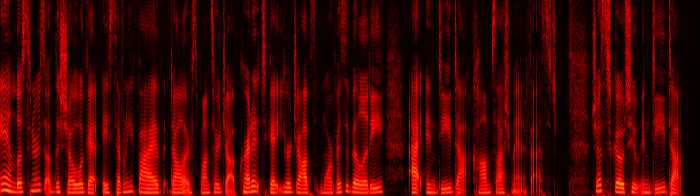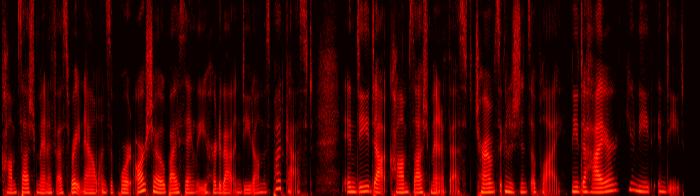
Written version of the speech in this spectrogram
And listeners of the show will get a $75 sponsored job credit to get your jobs more visibility at indeed.com slash manifest. Just go to indeed.com slash manifest right now and support our show by saying that you heard about Indeed on this podcast. Indeed.com slash manifest. Terms and conditions apply. Need to hire? You need Indeed.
